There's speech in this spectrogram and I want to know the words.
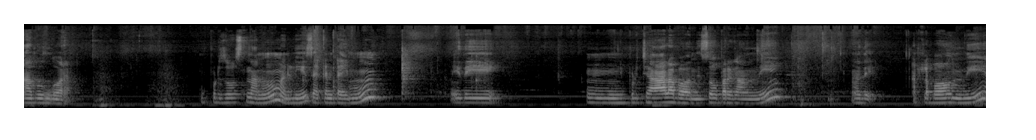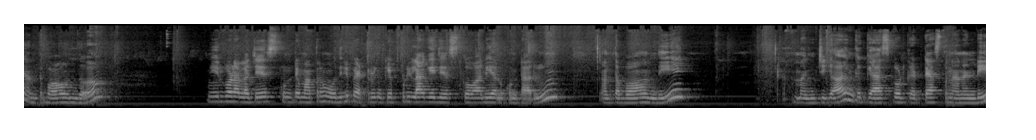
ఆ గోంగూర. ఇప్పుడు చూస్తున్నాను మళ్ళీ సెకండ్ టైము. ఇది ఇప్పుడు చాలా బాగుంది. సూపర్గా ఉంది. అదే. అట్లా బాగుంది. అంత బాగుందో. మీరు కూడా అలా చేసుకుంటే మాత్రం వదిలిపెట్టరు. ఇంకెప్పుడు ఇలాగే చేసుకోవాలి అనుకుంటారు. అంత బాగుంది. మంచిగా ఇంకా గ్యాస్ కూడా కట్టేస్తున్నానండి.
